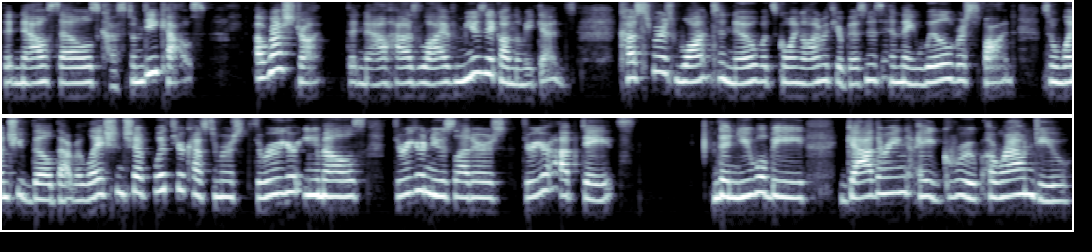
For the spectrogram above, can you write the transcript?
that now sells custom decals, a restaurant that now has live music on the weekends. Customers want to know what's going on with your business and they will respond. So once you build that relationship with your customers through your emails, through your newsletters, through your updates, then you will be gathering a group around you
